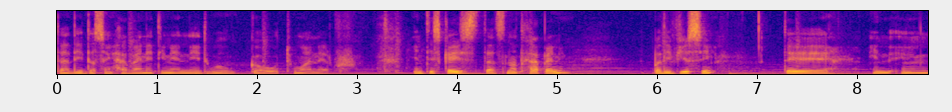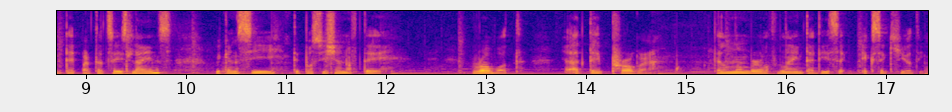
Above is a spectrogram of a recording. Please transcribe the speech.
that it doesn't have anything and it will go to an error in this case that's not happening. But if you see the in, in the part that says lines we can see the position of the robot at the program the number of lines that is executing.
